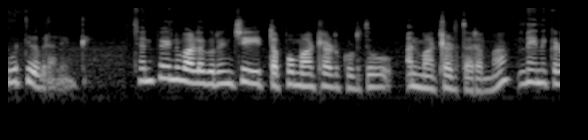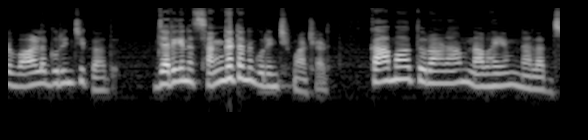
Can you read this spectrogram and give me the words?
పూర్తి వివరాలు ఏంటి చనిపోయిన వాళ్ళ గురించి తప్పు మాట్లాడకూడదు అని మాట్లాడతారమ్మా. నేను ఇక్కడ వాళ్ళ గురించి కాదు జరిగిన సంఘటన గురించి మాట్లాడతా. కామాతురాణం నభయం నలజ్జ.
